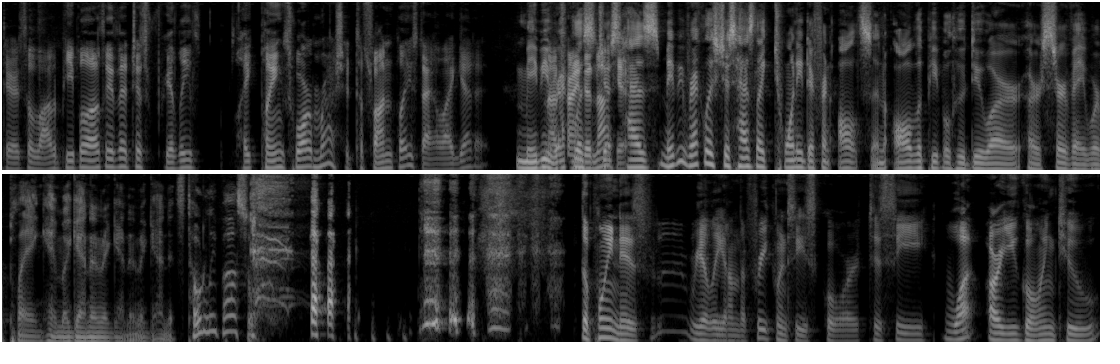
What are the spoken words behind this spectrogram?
there's a lot of people out there that just really like playing Swarm Rush. It's a fun playstyle. I get it. Maybe Reckless just has maybe Reckless just has like twenty different alts, and all the people who do our our survey were playing him again and again and again. It's totally possible. the point is really on the frequency score to see what are you going to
